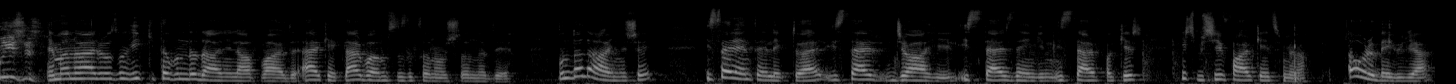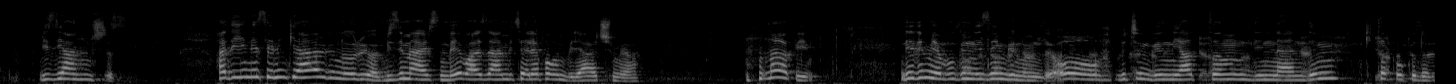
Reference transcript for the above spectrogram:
uyuyorsunuz. Emanuel Rose'un ilk kitabında da aynı laf vardı. Erkekler bağımsızlıktan hoşlanır diye. Bunda da aynı şey. İster entelektüel, ister cahil, ister zengin, ister fakir hiçbir şey fark etmiyor. Doğru be Hülya. Biz yanmışız. Hadi yine seninki her gün uğruyor. Bizim Ersin Bey bazen bir telefon bile açmıyor. ne yapayım? Dedim ya bugün izin günümdü. Oh bütün gün yattım, dinlendim, kitap okudum.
